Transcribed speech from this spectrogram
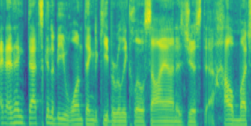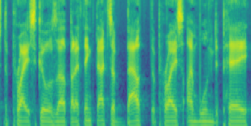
and I think that's going to be one thing to keep a really close eye on is just how much the price goes up. But I think that's about the price I'm willing to pay.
